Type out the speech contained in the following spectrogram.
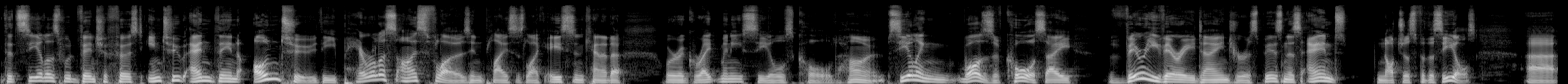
that sealers would venture first into and then onto the perilous ice floes in places like eastern Canada, where a great many seals called home. Sealing was, of course, a very, very dangerous business, and not just for the seals. Uh,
